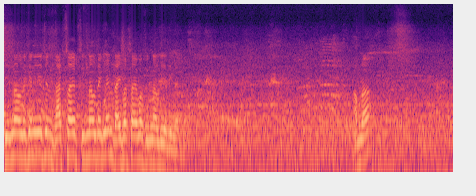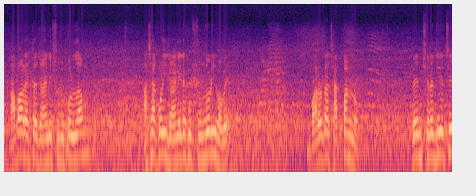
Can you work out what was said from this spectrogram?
সিগনাল দেখে নিয়েছেন, গার্ড সাহেব সিগনাল দেখলেন, ড্রাইভার সাহেবও সিগনাল দিয়ে দিলেন। আমরা আবার একটা জার্নি শুরু করলাম। আশা করি জার্নিটা খুব সুন্দরই হবে। বারোটা ছাপ্পান্ন, ট্রেন ছেড়ে দিয়েছে।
